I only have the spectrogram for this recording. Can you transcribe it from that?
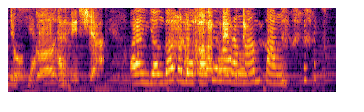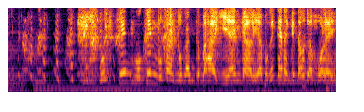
Indonesia. jonggol Indonesia? Orang jonggol pondok kopi sama orang mampang. mungkin mungkin bukan bukan kebahagiaan kali ya mungkin karena kita udah mulai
